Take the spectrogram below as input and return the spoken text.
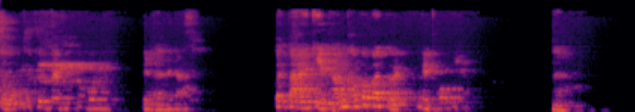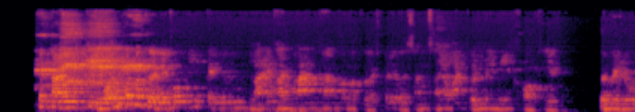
สูงจะขึ้นไปถึงข้างบนเป็นอะไรไม่ได้จะตายกี่ครั้งเขาก็มาเกิดในภพนี้จะตายกี่หนก็มาเกิดในภพนี้เป็นหลายพันล้านครั้งก็มาเกิดก็เรียกว่าสังสารวัฏจนไม่มีขอบเขตจนไม่รู้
